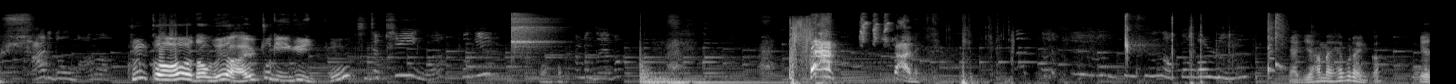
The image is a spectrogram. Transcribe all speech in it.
아씨. 알이 너무 많아. 그러니까, 나 왜 알 쪽에 이게, 어? 진짜 키위인 거야? 포기? 한 번 더 해봐. 안 해. 무슨 어떤 걸로? 야, 니 한번 해보라니까? 야,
